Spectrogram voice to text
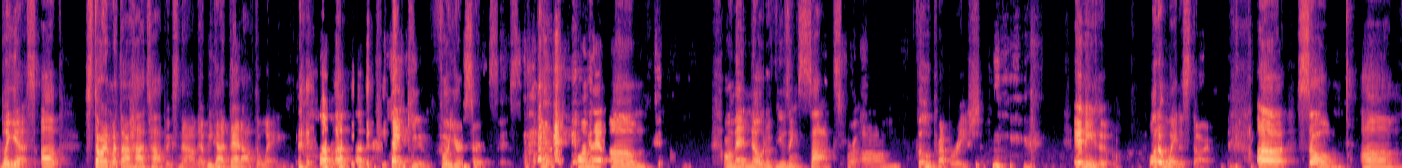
But yes, uh, starting with our hot topics now that we got that out the way. Thank you for your services. on that um on that note of using socks for um food preparation. Anywho, what a way to start. Uh, so um,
